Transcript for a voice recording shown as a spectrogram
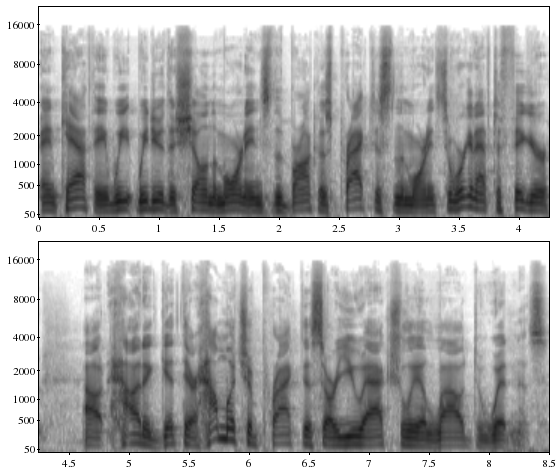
and Kathy, we, we do the show in the mornings. The Broncos practice in the mornings, so we're going to have to figure out how to get there. How much of practice are you actually allowed to witness?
